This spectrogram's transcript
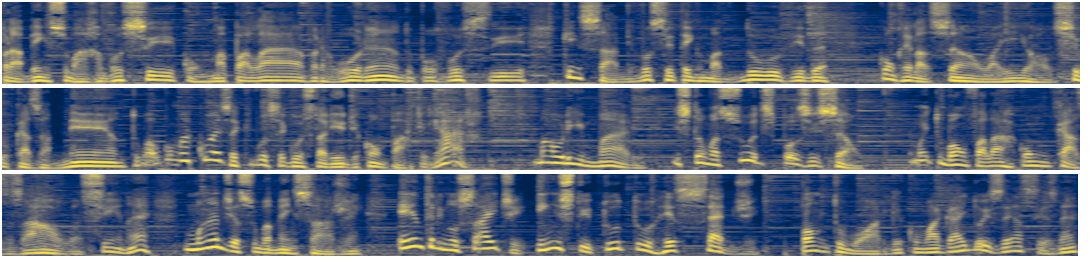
para abençoar você com uma palavra, orando por você. Quem sabe você tem uma dúvida com relação aí ao seu casamento, alguma coisa que você gostaria de compartilhar? Mauri e Mari estão à sua disposição. É muito bom falar com um casal assim, né? Mande a sua mensagem. Entre no site Instituto Recede .org com H e dois S, né?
